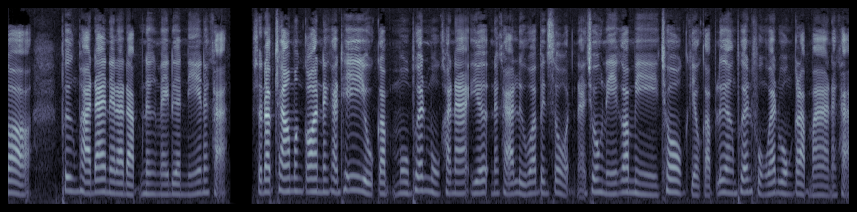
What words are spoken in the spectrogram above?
ก็พึ่งพาได้ในระดับหนึ่งในเดือนนี้นะคะสำหรับชาวมังกรนะคะที่อยู่กับหมู่เพื่อนหมู่คณะเยอะนะคะ หรือว่าเป็นโสดนะช่วงนี้ก็มีโชคเกี่ยวกับเรื่องเพื่อนฝูงแวดวงกลับมานะคะ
